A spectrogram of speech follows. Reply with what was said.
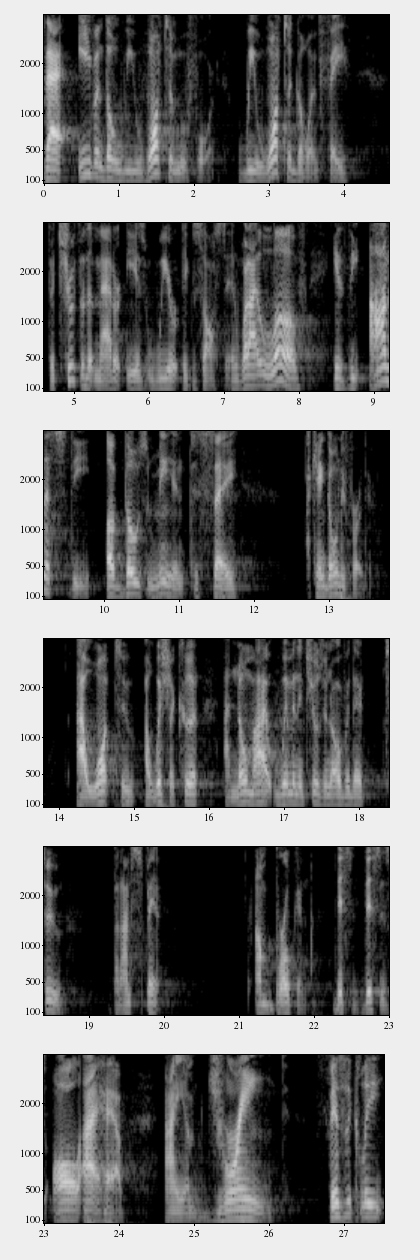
that even though we want to move forward, we want to go in faith, the truth of the matter is we're exhausted. And what I love is the honesty of those men to say, I can't go any further. I want to. I wish I could. I know my women and children are over there too, but I'm spent. I'm broken. This, this is all I have. I am drained physically,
